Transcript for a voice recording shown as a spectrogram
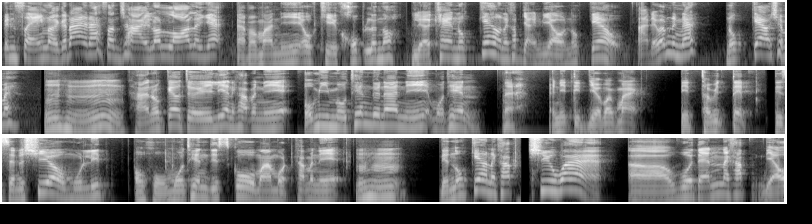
เป็นแสงหน่อยก็ได้นะซันชัยร้อนๆอะไรเงี้ยแต่ประมาณนี้โอเคครบแล้วเนาะ เหลือแค่นกแก้วนะครับอย่างเดียวนกแก้ว อะเดี๋ยวแป๊บนึงนะ นกแก้วใช่ไหมอือหือ หานกแก้วเจอเอเลี่ยนครับอันนี้ โอ้มีโมเทนด้วยนะอันนี้โมเทน นะอันนี้ติดเยอะมากๆ ติดทวิตเต็ดติดเซนเชียลมูลิตโอ้โหโมเทนดิสโก้มาหมดครับอันนี้อือหือเดี๋ยวนกแก้วนะครับ ชื่อว่าเอ่อวูดแดนนะครับ เดี๋ยว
